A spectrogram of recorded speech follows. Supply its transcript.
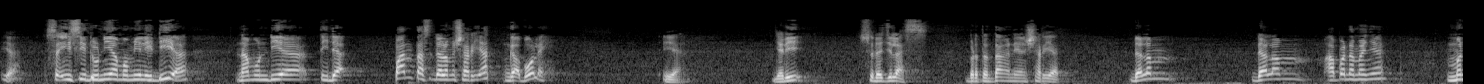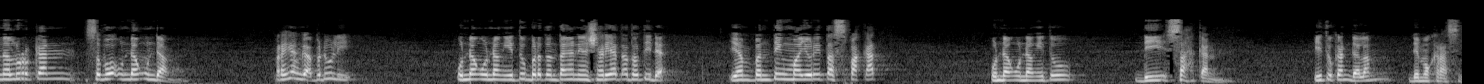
Ya, seisi dunia memilih dia, namun dia tidak pantas dalam syariat, nggak boleh. Iya. Jadi sudah jelas bertentangan dengan syariat. Dalam dalam apa namanya? menelurkan sebuah undang-undang. Mereka nggak peduli undang-undang itu bertentangan dengan syariat atau tidak. Yang penting mayoritas sepakat undang-undang itu disahkan. Itu kan dalam demokrasi.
